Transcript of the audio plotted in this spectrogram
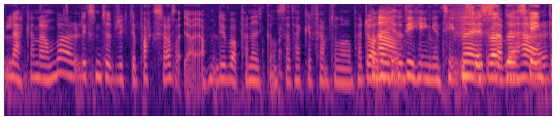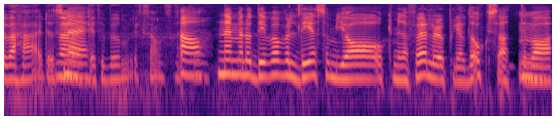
läkaren där, hon bara liksom typ ryckte på axlarna och sa, ja, ja men det är bara panikångestattacker 15 gånger per dag. Ja. Det, det är ingenting vi Nej, det sysslar var, med du ska här. inte vara här, du ska Nej. åka till BUM. Liksom. Ja, det- nej men och det var väl det som jag och mina föräldrar upplevde också. Att det Mm. var,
